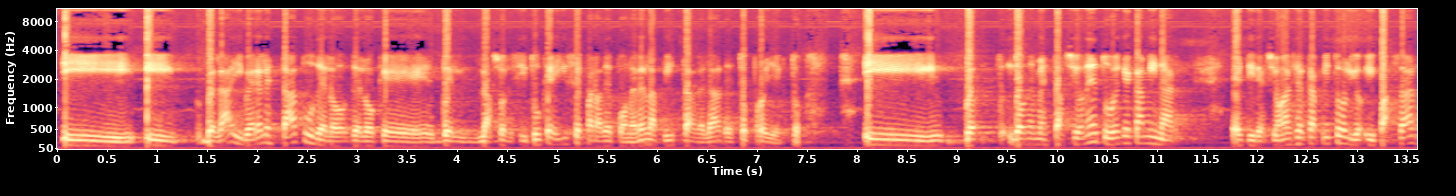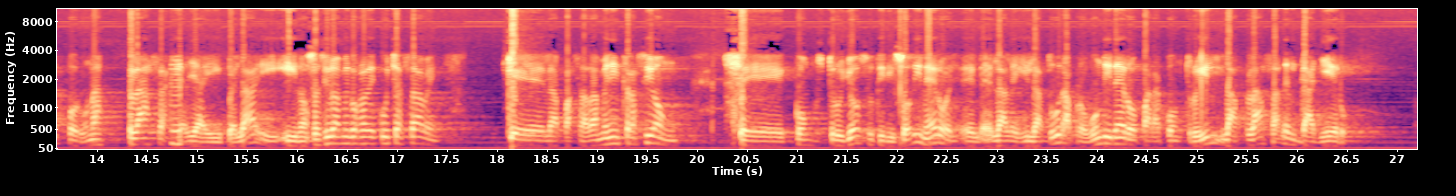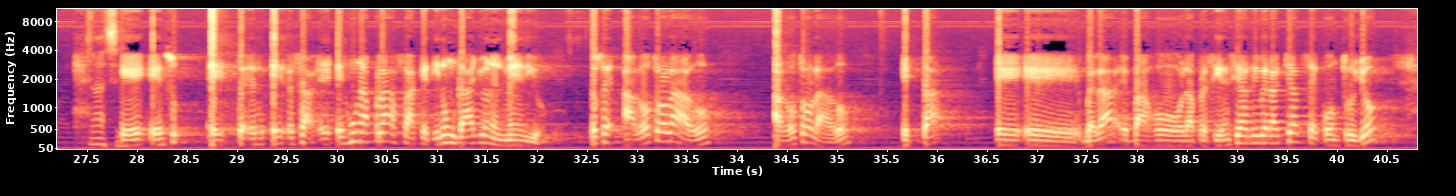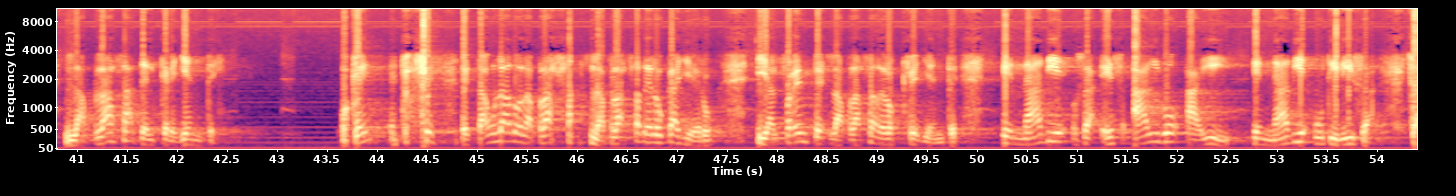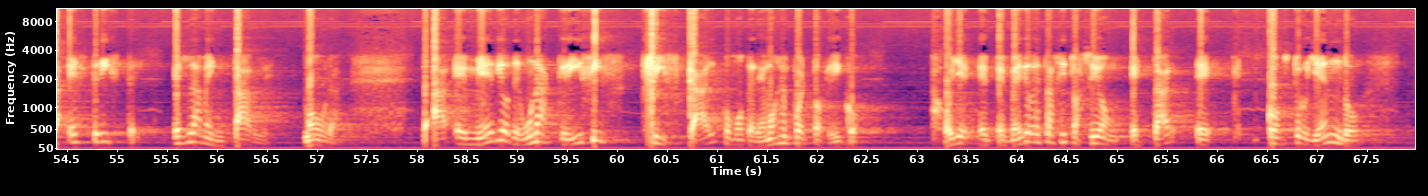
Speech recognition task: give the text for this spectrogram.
y, y, ¿verdad? y ver el estatus de lo, de lo que de la solicitud que hice para deponer en la pista ¿verdad? de estos proyectos y donde me estacioné tuve que caminar en dirección hacia el Capitolio y pasar por unas plazas que hay ahí, ¿verdad? Y, no sé si los amigos de escucha saben que la pasada administración se construyó, se utilizó dinero, la legislatura aprobó un dinero para construir la Plaza del Gallero. Ah, que es, es, una plaza que tiene un gallo en el medio. Entonces, al otro lado, al otro lado está eh, eh, ¿verdad? Bajo la presidencia de Rivera Chat se construyó la Plaza del Creyente. ¿Ok? Entonces está a un lado la plaza, la plaza de los calleros y al frente la plaza de los creyentes. Que nadie, o sea, es algo ahí que nadie utiliza. O sea, es triste, es lamentable, Moura, en medio de una crisis fiscal como tenemos en Puerto Rico. Oye, en, medio de esta situación, estar eh, construyendo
